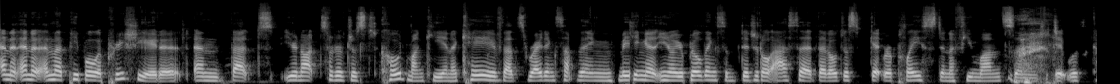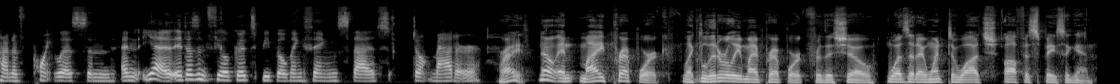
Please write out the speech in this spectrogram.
and and and that people appreciate it and that you're not sort of just code monkey in a cave that's writing something making it you know you're building some digital asset that'll just get replaced in a few months and it was kind of pointless and and yeah it doesn't feel good to be building things that don't matter Right. No, and my prep work, like literally my prep work for this show, was that I went to watch Office Space again,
